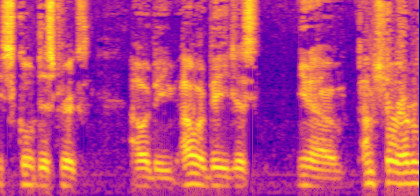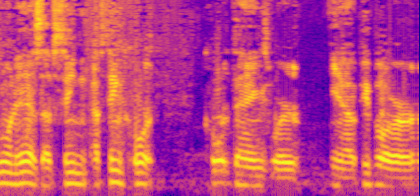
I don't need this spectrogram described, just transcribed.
these school districts. I would be I would be just you know I'm sure everyone is. I've seen I've seen court court things where you know people are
